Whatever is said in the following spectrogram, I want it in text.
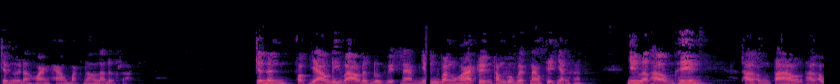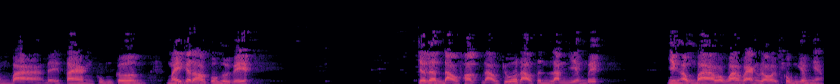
cho người đó hoàn hảo mặt đó là được rồi. Cho nên Phật giáo đi vào đất nước Việt Nam, Những văn hóa truyền thống của Việt Nam tiếp nhận hết. Như là thờ ông Thiên Thờ ông Táo, thờ ông bà Để tang, cúng cơm Mấy cái đó của người Việt. Cho nên đạo Phật, đạo Chúa, đạo tin làm gì không biết. Nhưng ông bà và quá vãng rồi cúng giống nhau.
